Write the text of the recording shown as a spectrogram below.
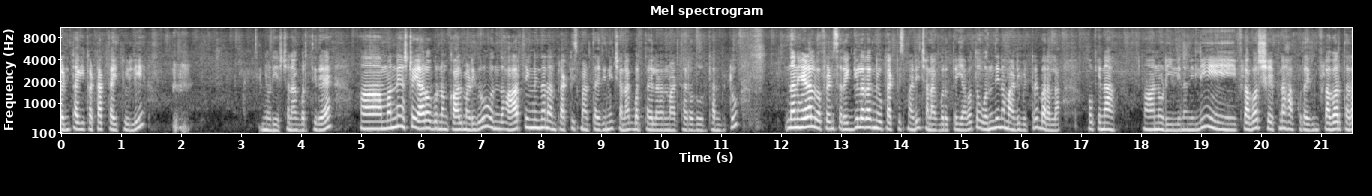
ಗಂಟಾಗಿ ಕಟ್ಟಾಗ್ತಾ ಇತ್ತು ಇಲ್ಲಿ. ನೋಡಿ ಎಷ್ಟು ಚೆನ್ನಾಗಿ ಬರ್ತಿದೆ. ಮೊನ್ನೆ ಅಷ್ಟೇ ಯಾರೋ ಒಬ್ರು ನಂಗೆ ಕಾಲ್ ಮಾಡಿದರು. ಒಂದು ಆರು ತಿಂಗಳಿಂದ ನಾನು ಪ್ರಾಕ್ಟೀಸ್ ಮಾಡ್ತಾ ಇದ್ದೀನಿ. ಚೆನ್ನಾಗಿ ಬರ್ತಾ ಇಲ್ಲ ನಾನು ಮಾಡ್ತಾ ಇರೋದು ಅಂತ ಅಂದ್ಬಿಟ್ಟು. ನಾನು ಹೇಳಲ್ವ ಫ್ರೆಂಡ್ಸ್ ರೆಗ್ಯುಲರಾಗಿ ನೀವು ಪ್ರಾಕ್ಟೀಸ್ ಮಾಡಿ ಚೆನ್ನಾಗಿ ಬರುತ್ತೆ. ಯಾವತ್ತೋ ಒಂದಿನ ಮಾಡಿಬಿಟ್ರೆ ಬರಲ್ಲ. ಓಕೆನಾ ನೋಡಿ ಇಲ್ಲಿ ನಾನಿಲ್ಲಿ ಫ್ಲವರ್ ಶೇಪ್ನ ಹಾಕೋತಾ ಇದ್ದೀನಿ. ಫ್ಲವರ್ ಥರ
